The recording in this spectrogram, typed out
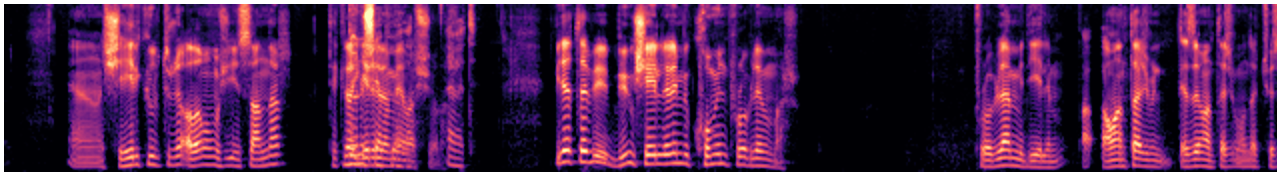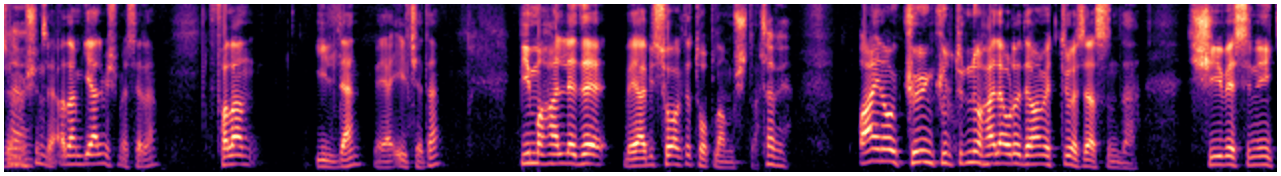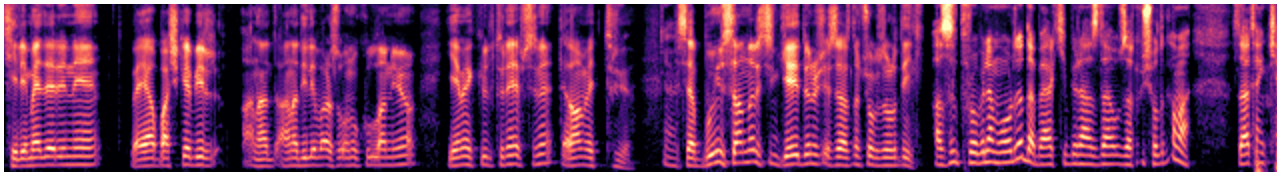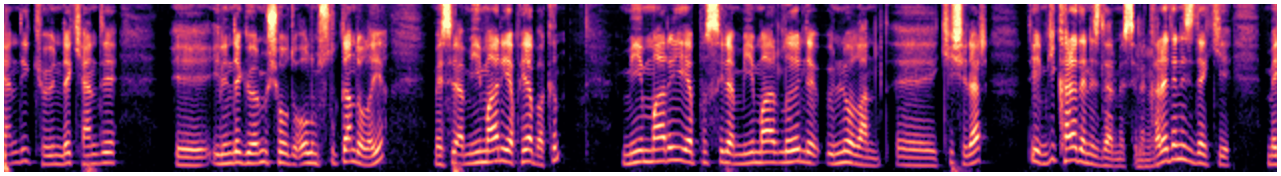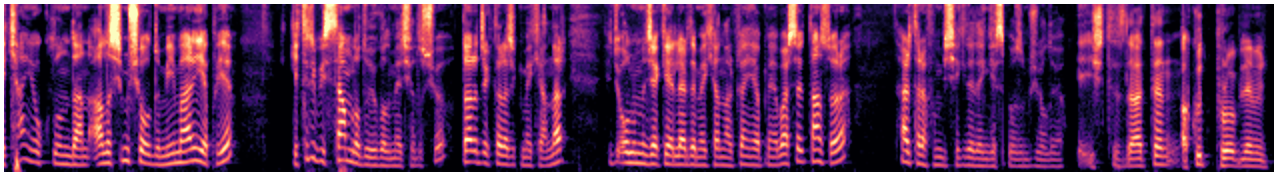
e, şehir kültürünü alamamış insanlar tekrar Dönüş geri dönmeye başlıyorlar. Evet. Bir de tabii büyük şehirlerin bir komün problemi var. Problem mi diyelim, avantaj mı, dezavantaj mı da çözememişim Evet. de. Adam gelmiş mesela falan ilden veya ilçeden bir mahallede veya bir sokakta toplanmışlar. Tabii. Aynı o köyün kültürünü hala orada devam ettiriyor esasında. Şivesini, kelimelerini veya başka bir ana, ana dili varsa onu kullanıyor. Yemek kültürünü hepsini devam ettiriyor. Evet. Mesela bu insanlar için geri dönüş esasında çok zor değil. Asıl problem orada da belki biraz daha uzatmış olduk ama zaten kendi köyünde, kendi e, ilinde görmüş olduğu olumsuzluktan dolayı mesela mimari yapıya bakın. Mimari yapısıyla, mimarlığıyla ünlü olan e, kişiler diyelim ki Karadenizler mesela. Hı. Karadeniz'deki mekan yokluğundan alışmış olduğu mimari yapıyı getirip İstanbul'a da uygulamaya çalışıyor. Daracık daracık mekanlar, hiç olmayacak yerlerde mekanlar falan yapmaya başladıktan sonra her tarafın bir şekilde dengesi bozulmuş oluyor. E işte zaten akut problemi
